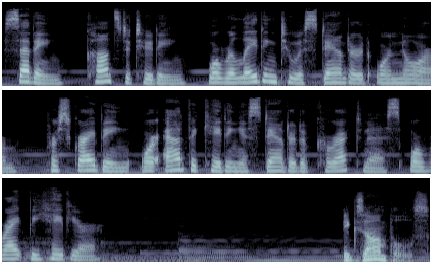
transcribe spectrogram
Setting, constituting, or relating to a standard or norm, prescribing or advocating a standard of correctness or right behavior. Examples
